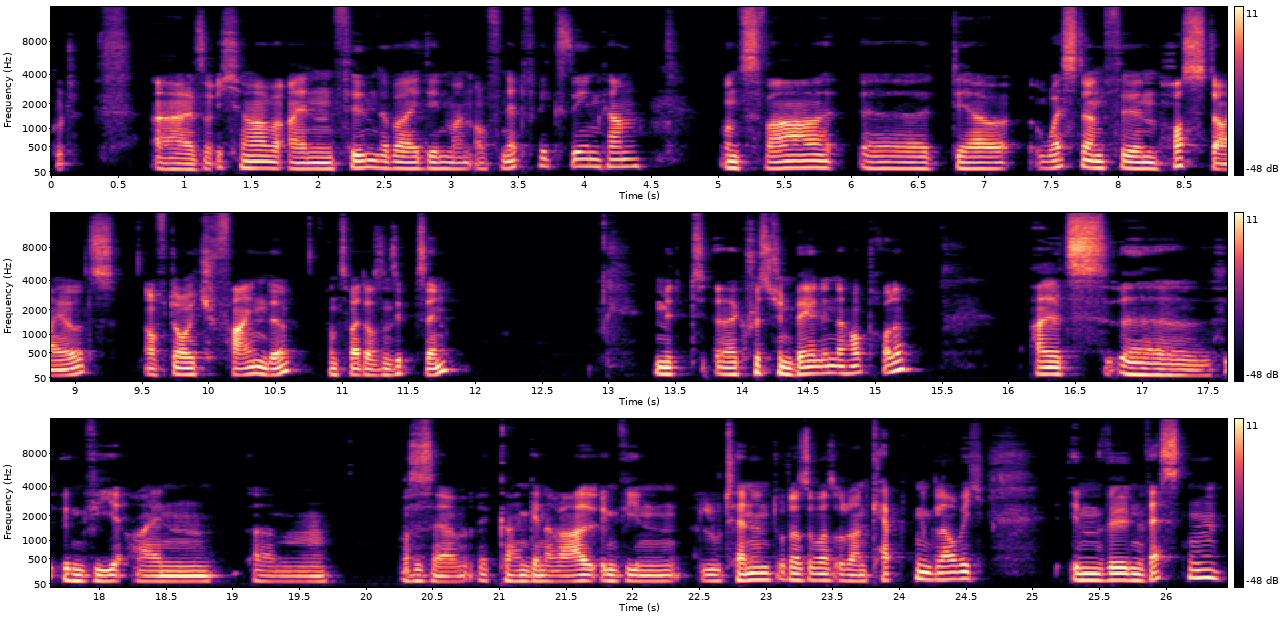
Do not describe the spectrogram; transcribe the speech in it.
Gut. Also ich habe einen Film dabei, den man auf Netflix sehen kann. Und zwar äh, der Western-Film Hostiles, auf Deutsch Feinde von 2017 mit äh, Christian Bale in der Hauptrolle als äh, irgendwie ein ähm, was ist er kein General irgendwie ein Lieutenant oder sowas oder ein Captain glaube ich im wilden Westen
